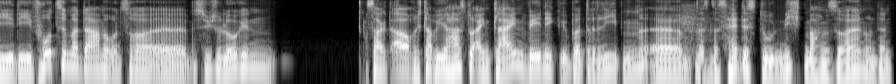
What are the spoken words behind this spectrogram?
Die, die Vorzimmerdame unserer äh, Psychologin sagt auch, ich glaube, hier hast du ein klein wenig übertrieben. Äh, das, Mhm. das hättest du nicht machen sollen. Und dann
